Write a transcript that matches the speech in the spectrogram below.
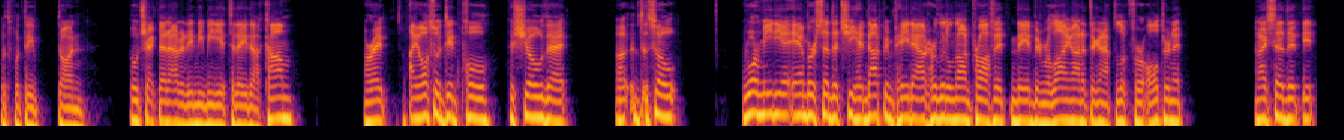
with what they've done. Go check that out at indiemediatoday.com. All right. I also did pull to show that. Uh, so, Roar Media, Amber said that she had not been paid out her little nonprofit, and they had been relying on it. They're going to have to look for alternate. And I said that it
